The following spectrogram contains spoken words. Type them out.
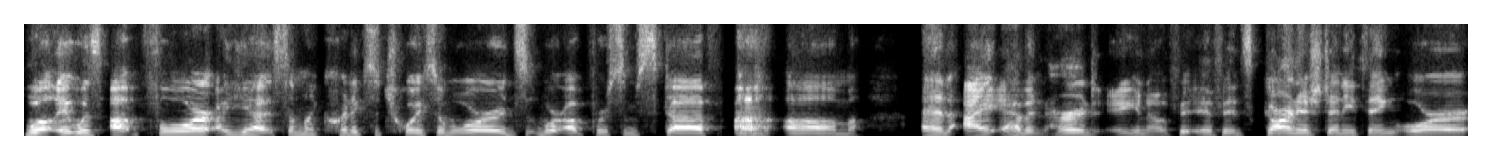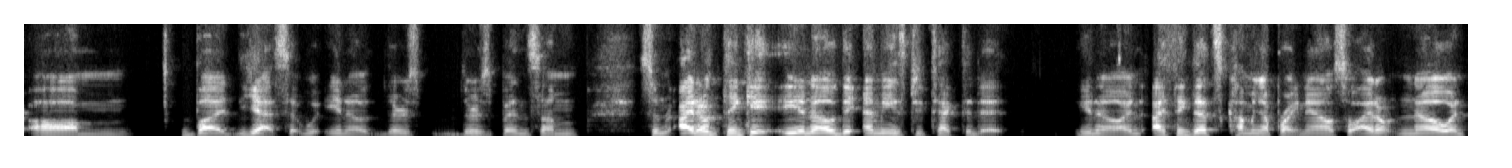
Well, it was up for uh, yeah, some like Critics' Choice Awards were up for some stuff. um and I haven't heard, you know, if if it's garnished anything or um but yes, it, you know, there's there's been some some I don't think it, you know, the Emmys detected it. You know, and I think that's coming up right now, so I don't know and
